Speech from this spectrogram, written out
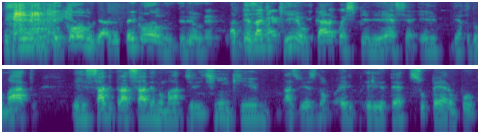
Porque não tem como, cara, não tem como, entendeu? Apesar de que o cara com a experiência, ele dentro do mato, ele sabe traçar dentro do mato direitinho, que às vezes não, ele, ele até supera um pouco.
